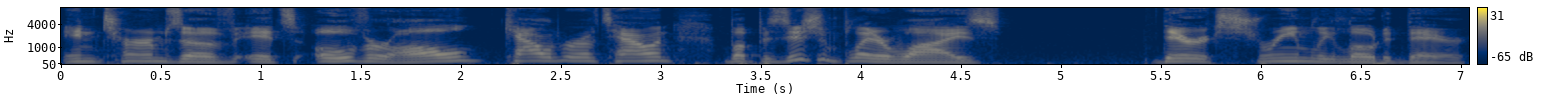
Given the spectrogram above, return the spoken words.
in terms of its overall caliber of talent, but position player wise, they're extremely loaded there.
